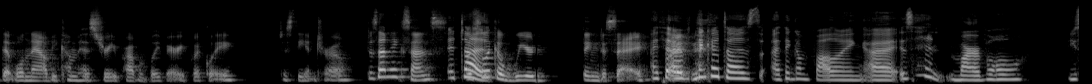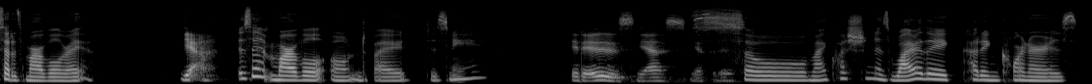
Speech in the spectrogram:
that will now become history probably very quickly. Just the intro. Does that make sense? It does. It's like a weird thing to say. I, th- I think it does. I think I'm following. Uh, isn't Marvel? You said it's Marvel, right? yeah, Isn't Marvel owned by Disney? it is. Yes. Yes, it is. So my question is, why are they cutting corners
